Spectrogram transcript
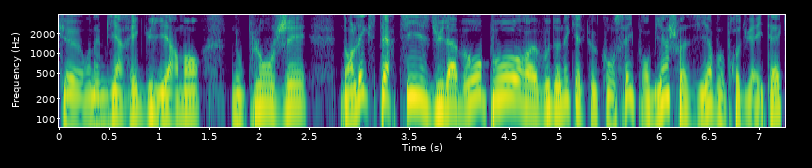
qu'on aime bien régulièrement nous plonger dans l'expertise du labo pour vous donner quelques conseils pour bien choisir vos produits high-tech.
